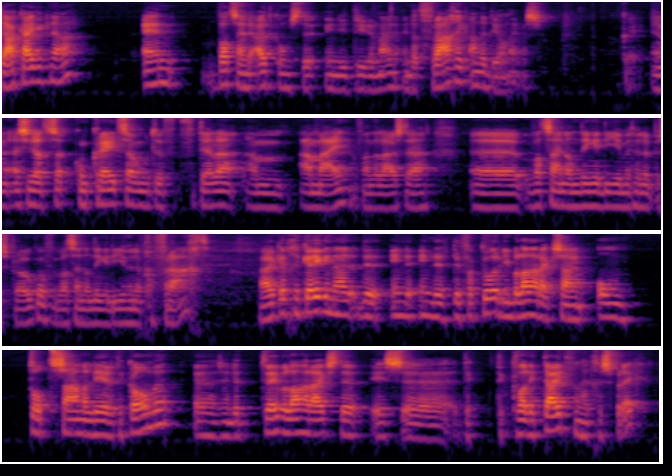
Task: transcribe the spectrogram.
daar kijk ik naar. En wat zijn de uitkomsten in die drie domeinen? En dat vraag ik aan de deelnemers. Oké, en als je dat zo- concreet zou moeten vertellen aan, aan mij of aan de luisteraar, eh, wat zijn dan dingen die je met hun hebt besproken of wat zijn dan dingen die je hun hebt gevraagd? Nou, ik heb gekeken naar de, in, de, in de, de factoren die belangrijk zijn om tot samen leren te komen. Eh, zijn de twee belangrijkste is de, de kwaliteit van het gesprek.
